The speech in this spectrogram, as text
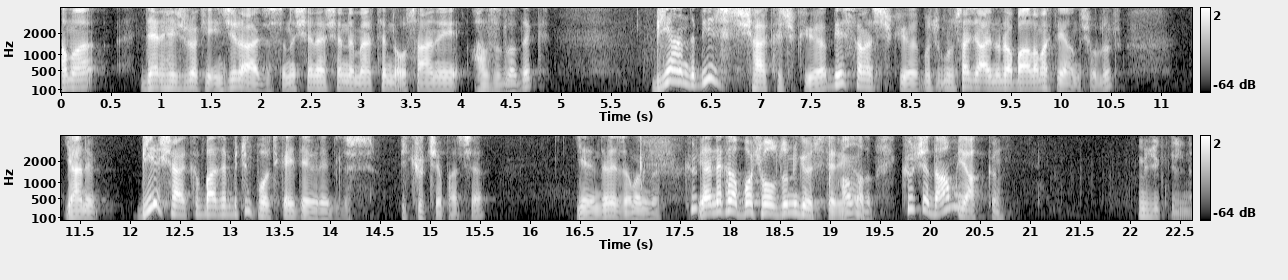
Ama Der Hecroke incir ağacısını Şener Şen'le Meltem'le o sahneyi hazırladık. Bir anda bir şarkı çıkıyor, bir sanatçı çıkıyor. Bu- Bunu sadece Aynur'a bağlamak da yanlış olur. Yani bir şarkı bazen bütün politikayı devirebilir. Bir Kürtçe parça. Yerinde ve zamanında. Kürt- Yani ne kadar boş olduğunu gösteriyor. Anladım. Kürtçe daha mı yatkın müzik diline?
